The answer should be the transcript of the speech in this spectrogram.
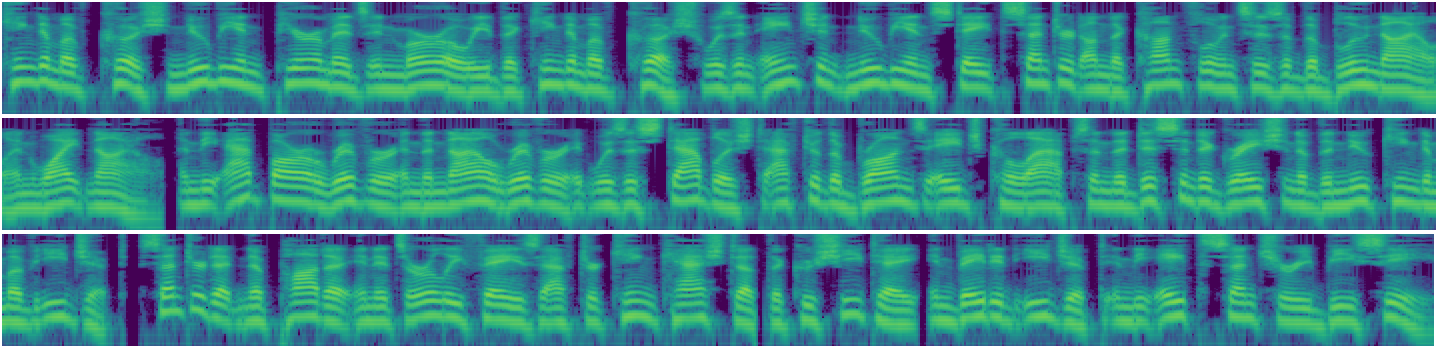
Kingdom of Kush Nubian pyramids in Meroe. The Kingdom of Kush was an ancient Nubian state centered on the confluences of the Blue Nile and White Nile, and the Atbara River and the Nile River it was established after after the Bronze Age collapse and the disintegration of the New Kingdom of Egypt, centered at Napata in its early phase after King Kashta the Kushite invaded Egypt in the 8th century BC,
